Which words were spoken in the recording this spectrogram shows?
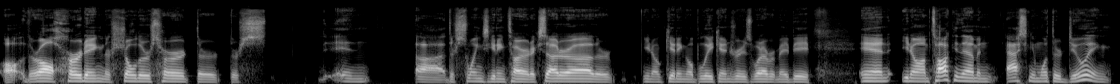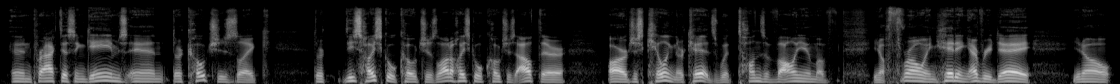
all, they're all hurting. Their shoulders hurt. They're they're in uh, their swings getting tired, etc. They're you know getting oblique injuries, whatever it may be. And you know I'm talking to them and asking them what they're doing in practice and games, and their coaches like these high school coaches, a lot of high school coaches out there are just killing their kids with tons of volume of, you know, throwing, hitting every day. You know,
